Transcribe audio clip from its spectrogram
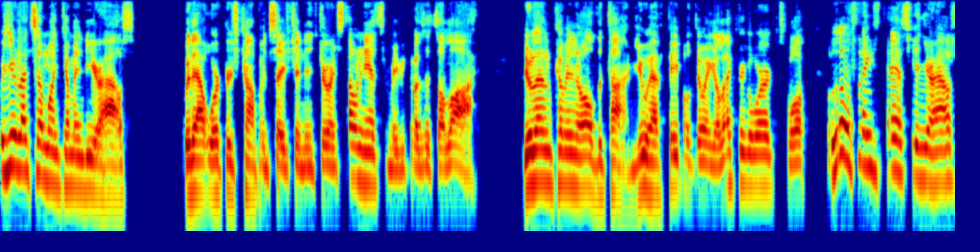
will you let someone come into your house without workers' compensation insurance. Don't answer me because it's a lie. You let them come in all the time. You have people doing electrical work, well, little things to ask in your house.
